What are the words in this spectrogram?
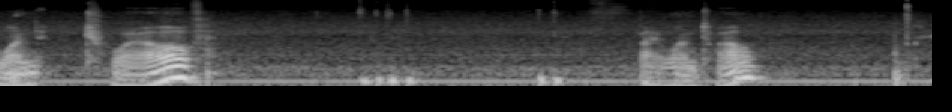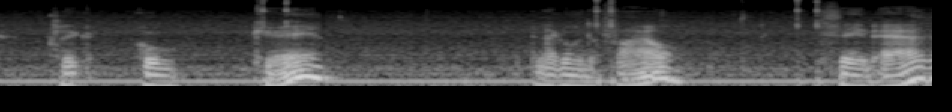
112 by 112. Click OK. Then I go into File, Save As,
